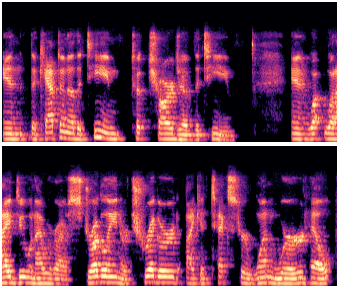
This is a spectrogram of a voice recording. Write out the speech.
And the captain of the team took charge of the team and what, what I do when I was struggling or triggered, I could text her one word, help.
